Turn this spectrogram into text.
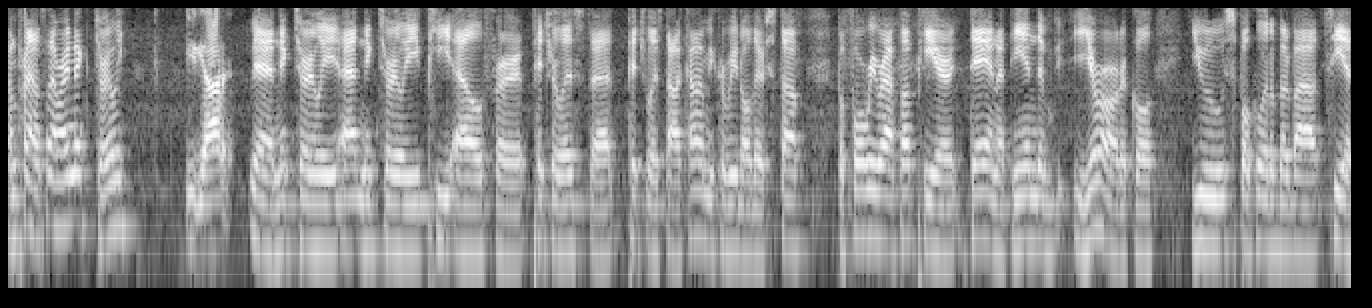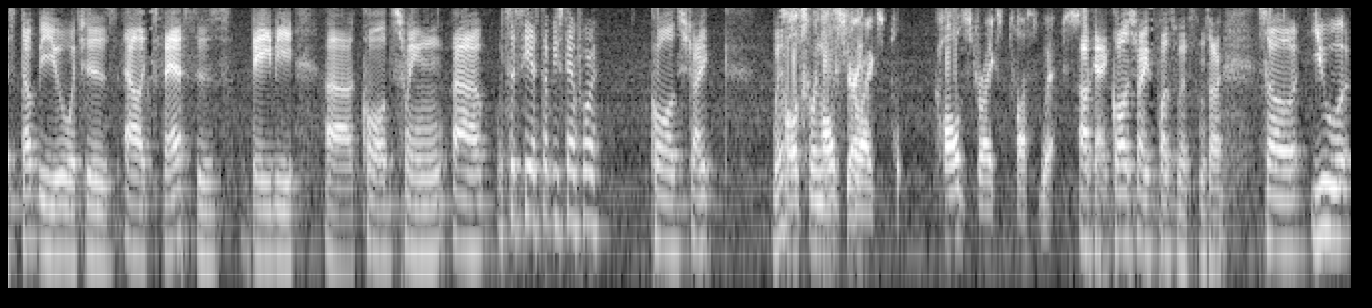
I'm pronouncing that right, Nick? Gerli? You got it. Yeah, Nick Gerli at Nick Gerli PL for Pitcherlist at pitcherlist.com. You can read all their stuff. Before we wrap up here, Dan, at the end of your article, you spoke a little bit about CSW, which is Alex Fast's baby, uh, called Swing. Uh, what's the CSW stand for? Called Strike Whiff? Called Swing called Strike. strikes, called strikes plus whiffs. Okay, called strikes plus whiffs. I'm sorry. So you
